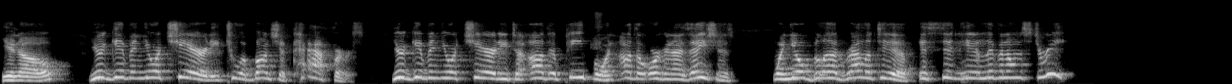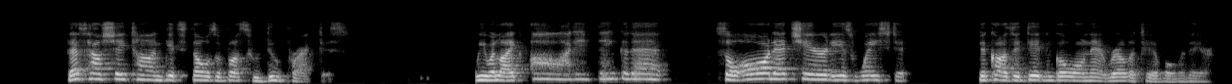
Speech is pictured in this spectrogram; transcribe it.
You know, you're giving your charity to a bunch of kafirs. You're giving your charity to other people and other organizations when your blood relative is sitting here living on the street. That's how Shaitan gets those of us who do practice. We were like, oh, I didn't think of that. So all that charity is wasted because it didn't go on that relative over there.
